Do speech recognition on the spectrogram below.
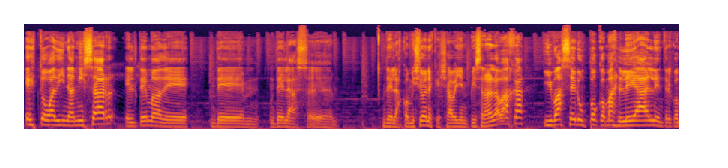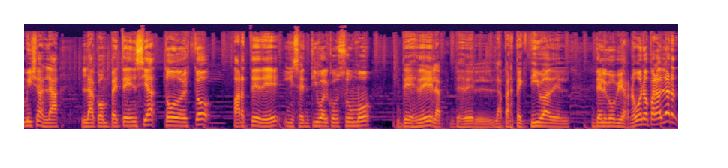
esto va a dinamizar el tema de, de- de las... eh, de las comisiones que ya empiezan a la baja y va a ser un poco más leal, entre comillas, la, la competencia. Todo esto parte de incentivo al consumo desde la, desde la perspectiva del, del gobierno. Bueno, para hablar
